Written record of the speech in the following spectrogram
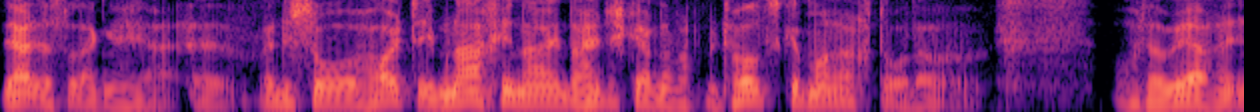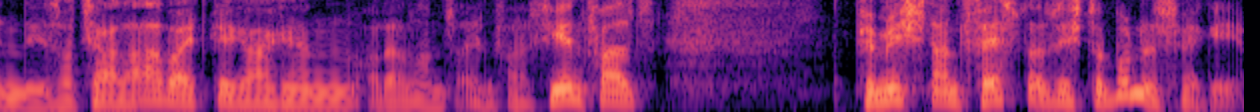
Ja, das ist lange her. Äh, wenn ich so heute im Nachhinein, da hätte ich gerne was mit Holz gemacht oder, oder wäre in die soziale Arbeit gegangen oder sonst irgendwas. Jedenfalls, für mich stand fest, dass ich zur Bundeswehr gehe.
